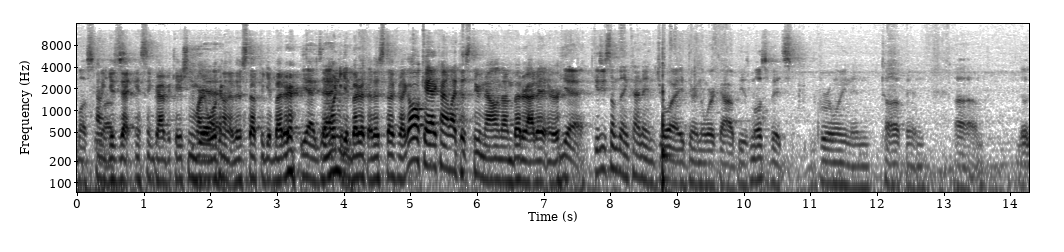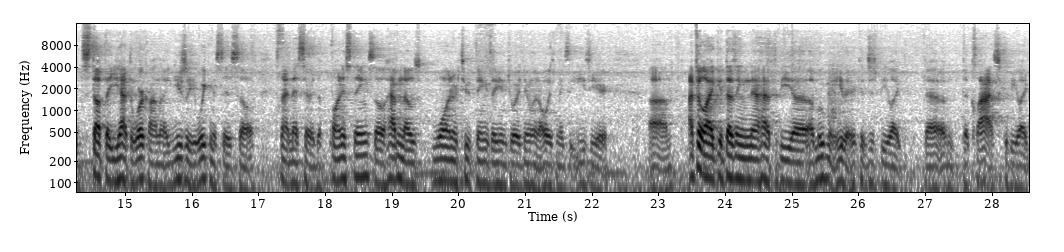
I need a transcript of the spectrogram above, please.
muscle. Kind of gives you that instant gratification while Yeah. you're working on the other stuff to get better. Yeah, exactly. And when you get better at the other stuff, you're like, oh, okay, I kind of like this too now, and I'm better at it. Or Yeah, gives you something to kind of enjoy during the workout because most of it's grueling and tough and um, stuff that you have to work on, like usually your weaknesses. So it's not necessarily the funnest thing. So having those one or two things that you enjoy doing always makes it easier. Um, I feel like it doesn't have to be a, a movement either. It could just be like the the class. It could be like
